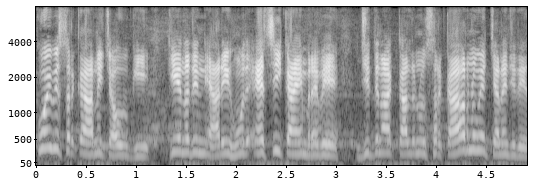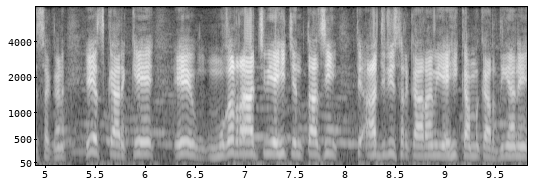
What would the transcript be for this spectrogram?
ਕੋਈ ਵੀ ਸਰਕਾਰ ਨਹੀਂ ਚਾਹੂਗੀ ਕਿ ਇਹਨਾਂ ਦੀ ਨਿਆਰੀ ਹੋਂਦ ਐਸੀ ਕਾਇਮ ਰਵੇ, ਜਿਹਦੇ ਨਾਲ ਕੱਲ ਨੂੰ ਸਰਕਾਰ ਨੂੰ ਇਹ ਚੈਲੰਜ ਦੇ ਸਕਣ। ਇਸ ਕਰਕੇ ਇਹ ਮੁਗਲ ਰਾਜ 'ਚ ਵੀ ਇਹੀ ਚਿੰਤਾ ਸੀ ਤੇ ਅੱਜ ਦੀ ਸਰਕਾਰਾਂ ਵੀ ਇਹੀ ਕੰਮ ਕਰਦੀਆਂ ਨੇ।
